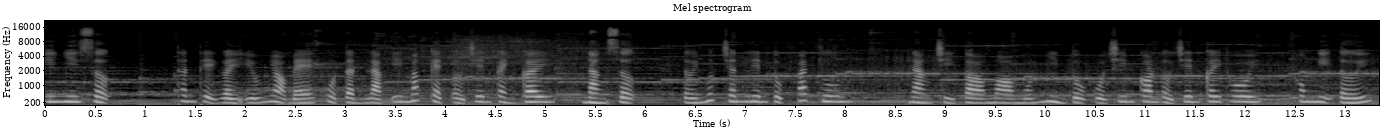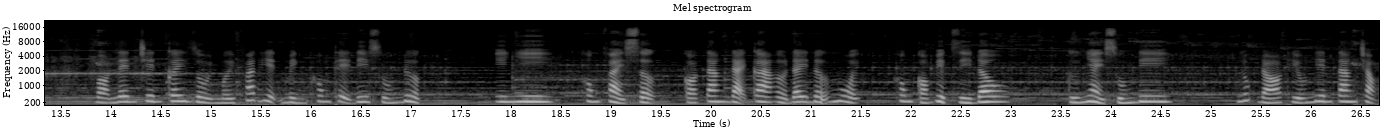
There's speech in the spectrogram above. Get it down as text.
y nhi sợ. Thân thể gầy yếu nhỏ bé của tần lạc y mắc kẹt ở trên cành cây, nàng sợ, tới mức chân liên tục phát run. Nàng chỉ tò mò muốn nhìn tổ của chim con ở trên cây thôi, không nghĩ tới. Bỏ lên trên cây rồi mới phát hiện mình không thể đi xuống được. Y Nhi, không phải sợ, có tang đại ca ở đây đỡ muội, không có việc gì đâu. Cứ nhảy xuống đi. Lúc đó thiếu niên tang trọng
